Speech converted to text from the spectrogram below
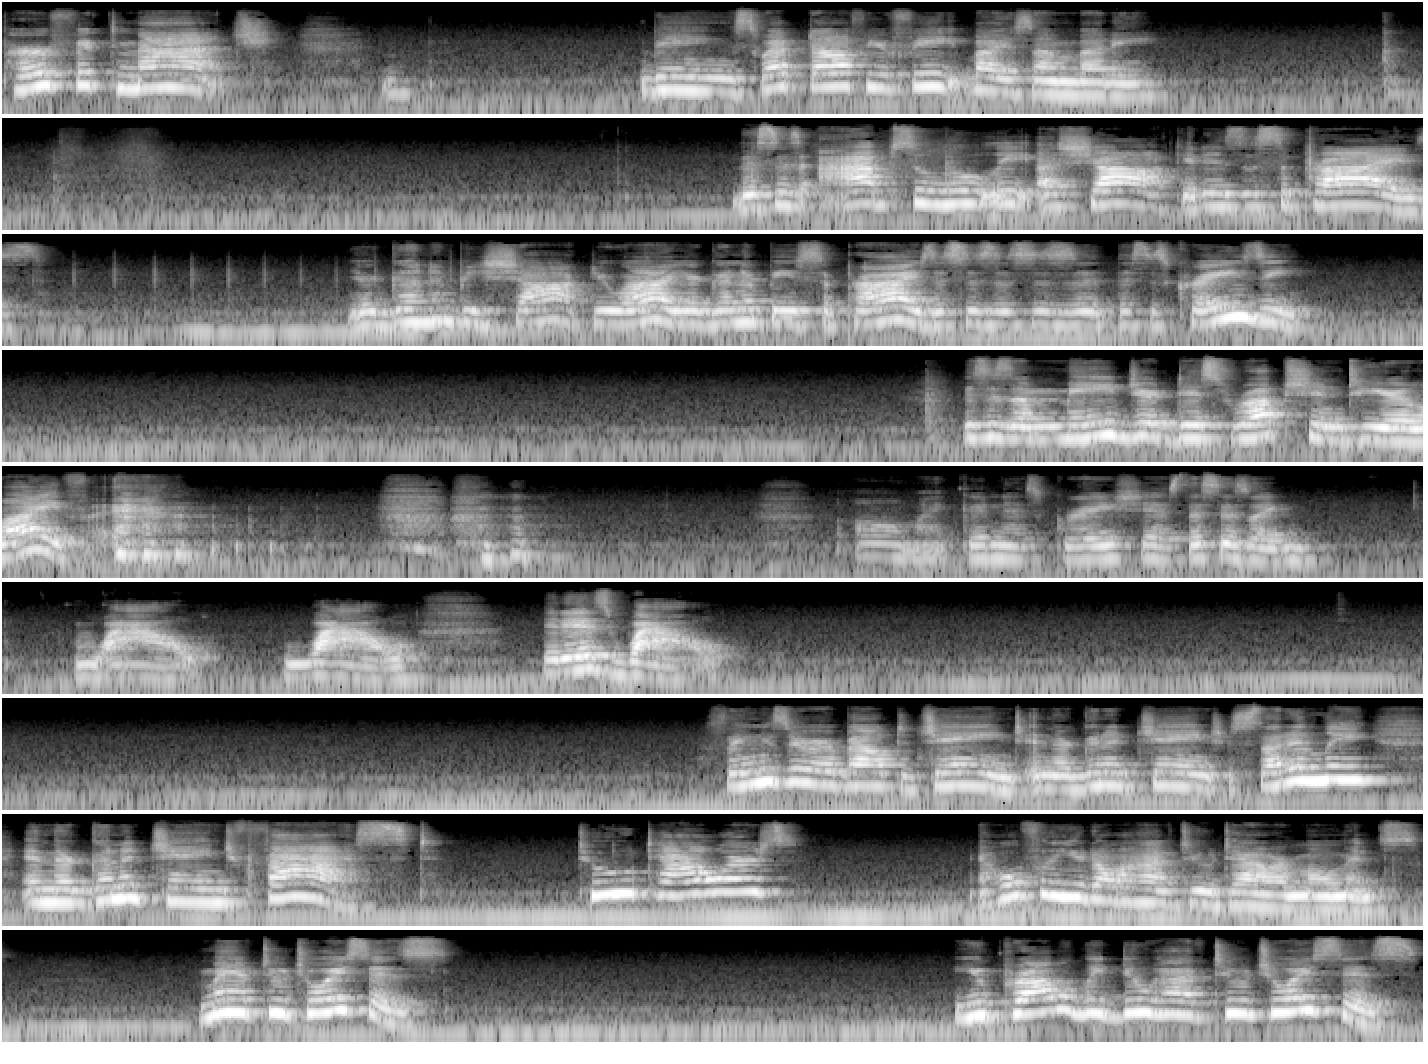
Perfect match. Being swept off your feet by somebody. This is absolutely a shock. It is a surprise. You're gonna be shocked. You are. You're gonna be surprised. This is this is this is crazy. This is a major disruption to your life. oh my goodness gracious. This is like wow. Wow. It is wow. Things are about to change and they're going to change suddenly and they're going to change fast. Two towers? And hopefully you don't have two tower moments. You may have two choices. You probably do have two choices.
